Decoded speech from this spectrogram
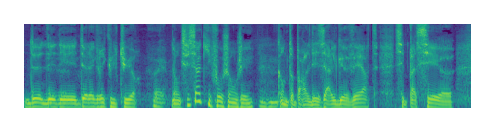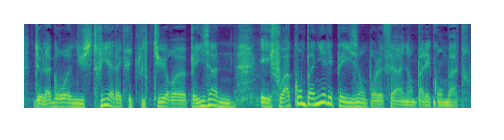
de, de, l'agriculture. Donc c'est ça qu'il faut changer. Mhm. Quand on parle des algues vertes, c'est passer euh, de l'agro-industrie à l'agriculture euh, paysanne. Et il faut accompagner les paysans pour le faire et non pas les combattre.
